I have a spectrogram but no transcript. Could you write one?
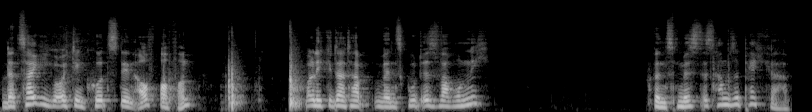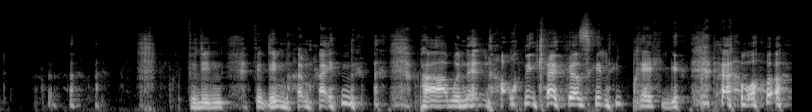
Da zeige ich euch den kurz den Aufbau von, weil ich gedacht habe, wenn es gut ist, warum nicht? Wenn es Mist ist, haben sie Pech gehabt. für, den, für den bei meinen paar Abonnenten auch nicht kein Genick brechen. Aber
